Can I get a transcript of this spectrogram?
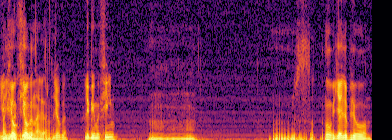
А, йог, йога, наверное. Йога. Любимый фильм? Ну, я люблю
